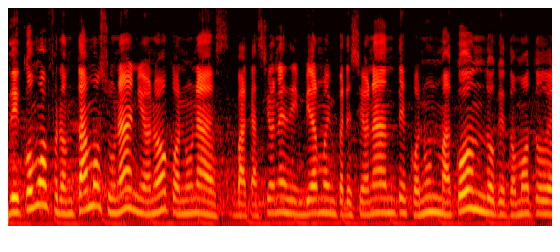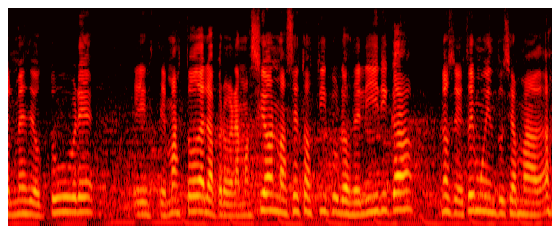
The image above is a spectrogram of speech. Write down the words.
de cómo afrontamos un año, ¿no? Con unas vacaciones de invierno impresionantes, con un Macondo que tomó todo el mes de octubre, este, más toda la programación, más estos títulos de lírica. No sé, estoy muy entusiasmada.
